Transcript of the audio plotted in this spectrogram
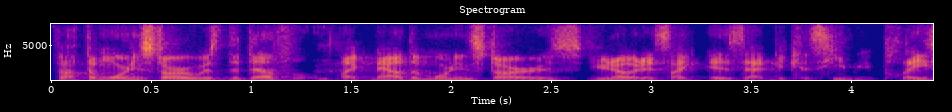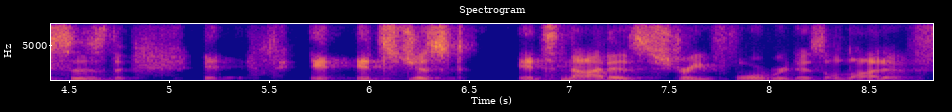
Thought the morning star was the devil. Like now the morning star is you know it's like is that because he replaces the it, it it's just it's not as straightforward as a lot of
